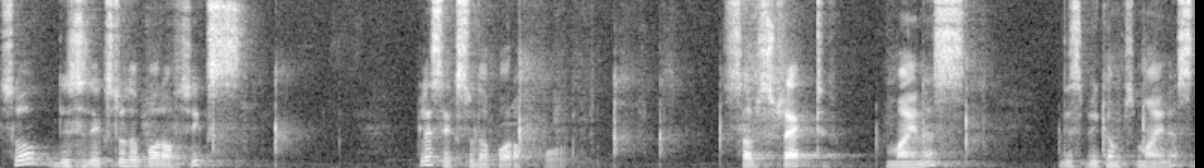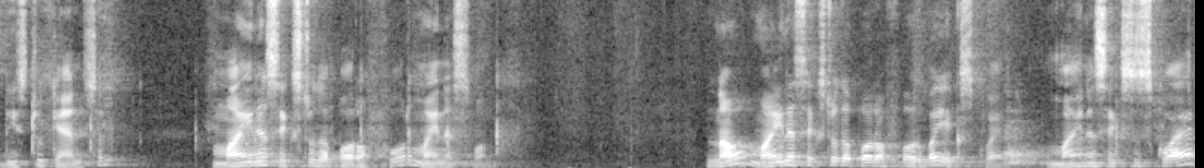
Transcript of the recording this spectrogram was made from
So, this is x to the power of 6 plus x to the power of 4. Subtract minus this becomes minus these two cancel minus x to the power of 4 minus 1. Now, minus x to the power of 4 by x square minus x square.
